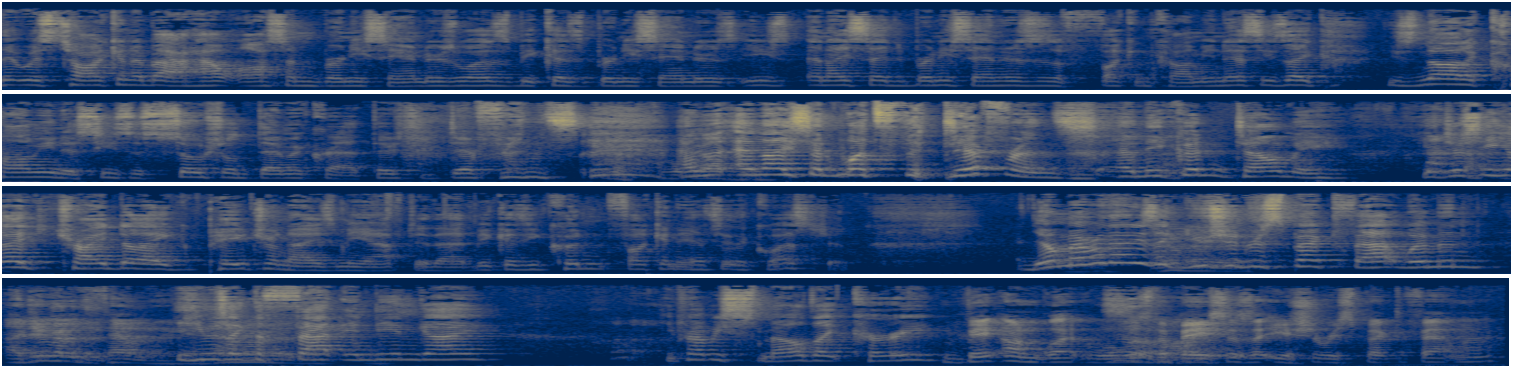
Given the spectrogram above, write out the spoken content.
That was talking about how awesome Bernie Sanders was because Bernie Sanders he's and I said Bernie Sanders is a fucking communist. He's like he's not a communist. He's a social democrat. There's a difference. and and I said what's the difference? And he couldn't tell me. He just he like tried to like patronize me after that because he couldn't fucking answer the question. You remember that? He's like, you should respect fat women. I do remember the family. He was like the fat Indian guy. He probably smelled like curry. Ba- on what? What was the basis that you should respect the fat women?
